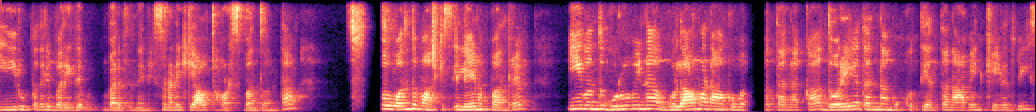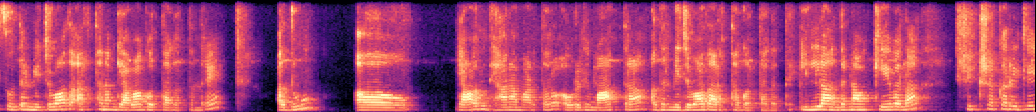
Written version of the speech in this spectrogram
ಈ ರೂಪದಲ್ಲಿ ಬರೀದೆ, ಬರೆದಿದ್ದೇನೆ. ಸೊ ನನಗೆ ಯಾವ ಥಾಟ್ಸ್ ಬಂತು ಅಂತ ಸೊ ಒಂದು ಮಾಸ್ಟರ್ಸ್ ಇಲ್ಲಿ ಏನಪ್ಪಾ ಅಂದ್ರೆ ಈ ಒಂದು ಗುರುವಿನ ಗುಲಾಮನಾಗುವ ತನಕ ದೊರೆಯದನ್ನ ಮುಕುತಿ ಅಂತ ನಾವೇನ್ ಕೇಳಿದ್ವಿ. ಸೊ ಇದರ ನಿಜವಾದ ಅರ್ಥ ನಮ್ಗೆ ಯಾವಾಗ ಗೊತ್ತಾಗತ್ತಂದ್ರೆ ಅದು, ಆ ಯಾರು ಧ್ಯಾನ ಮಾಡ್ತಾರೋ ಅವರಿಗೆ ಮಾತ್ರ ಅದರ ನಿಜವಾದ ಅರ್ಥ ಗೊತ್ತಾಗತ್ತೆ. ಇಲ್ಲ ಅಂದ್ರೆ ನಾವು ಕೇವಲ ಶಿಕ್ಷಕರಿಗೆ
